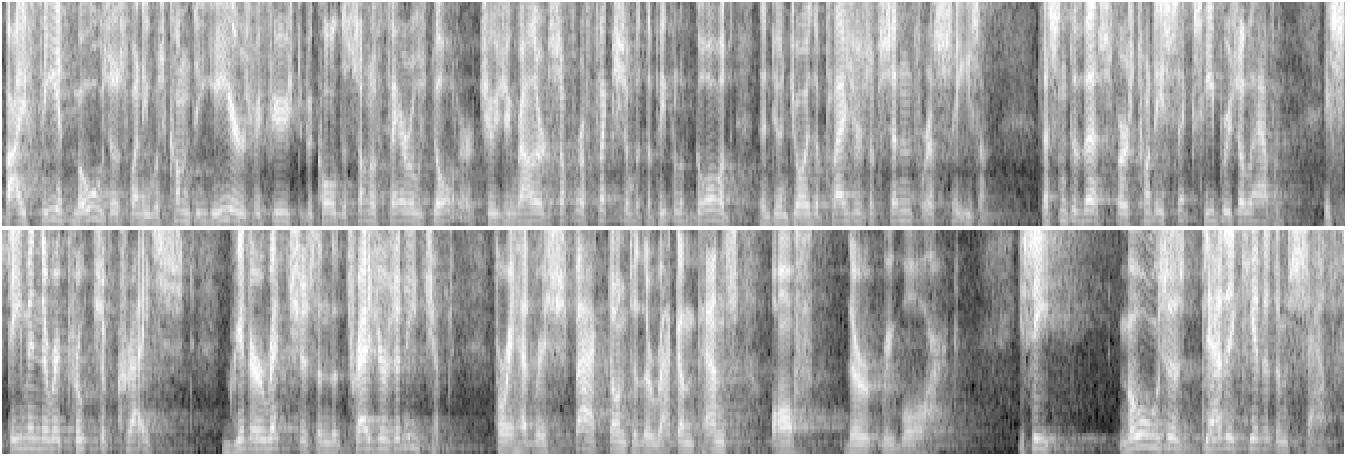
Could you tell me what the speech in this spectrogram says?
By faith, Moses, when he was come to years, refused to be called the son of Pharaoh's daughter, choosing rather to suffer affliction with the people of God than to enjoy the pleasures of sin for a season. Listen to this, verse 26, Hebrews 11. Esteeming the reproach of Christ greater riches than the treasures in Egypt, for he had respect unto the recompense of their reward. You see, Moses dedicated himself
